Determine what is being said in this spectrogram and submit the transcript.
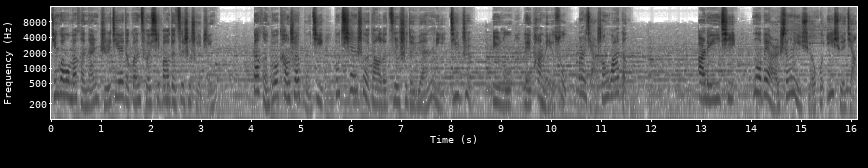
尽管我们很难直接的观测细胞的自噬水平。但很多抗衰补剂都牵涉到了自噬的原理机制，例如雷帕霉素、二甲双胍等。二零一七诺贝尔生理学或医学奖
